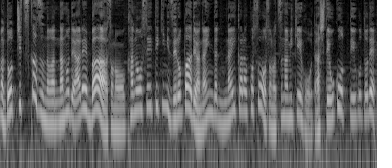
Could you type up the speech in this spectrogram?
まあ、どっちつかずのなのであれば、その可能性的に0%ではないんだ、ないからこそ、その津波警報を出しておこうっていうことで、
